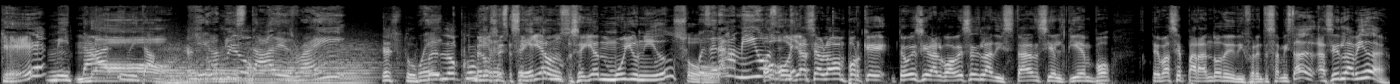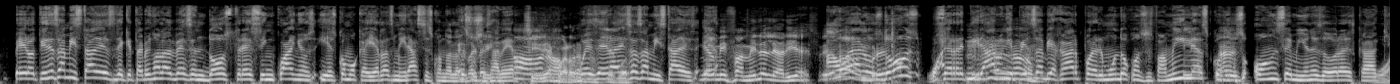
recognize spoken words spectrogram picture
¿Qué? Mitad No. y mitad. Estúpido. amistades, right? Qué estúpido, loco. ¿Pero se- seguían, seguían muy unidos? O, Pues eran amigos. O, o ya se hablaban porque, te voy a decir algo, a veces la distancia, el tiempo, te va separando de diferentes amistades. Así es la vida. Pero tienes amistades de que tal vez no las ves en dos, tres, cinco años y es como que ayer las miraste cuando las Eso vuelves sí. a ver. Sí, de acuerdo. Pues De era de esas amistades. Ni a mi familia le haría eso. Ahora No, los dos se retiraron y No. piensan viajar por el mundo con sus familias, con Ah. sus 11 millones de dólares cada quien.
